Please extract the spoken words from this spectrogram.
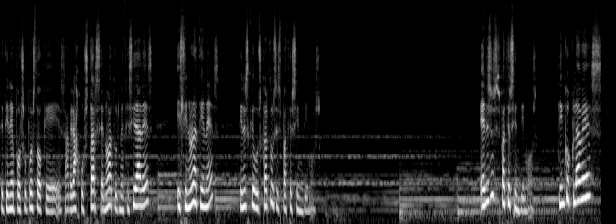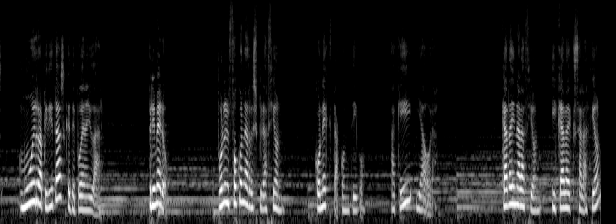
te tiene por supuesto que saber ajustarse ¿no? a tus necesidades y si no la tienes, tienes que buscar tus espacios íntimos. En esos espacios íntimos, cinco claves muy rapiditas que te pueden ayudar. Primero, pon el foco en la respiración. Conecta contigo, aquí y ahora. Cada inhalación y cada exhalación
